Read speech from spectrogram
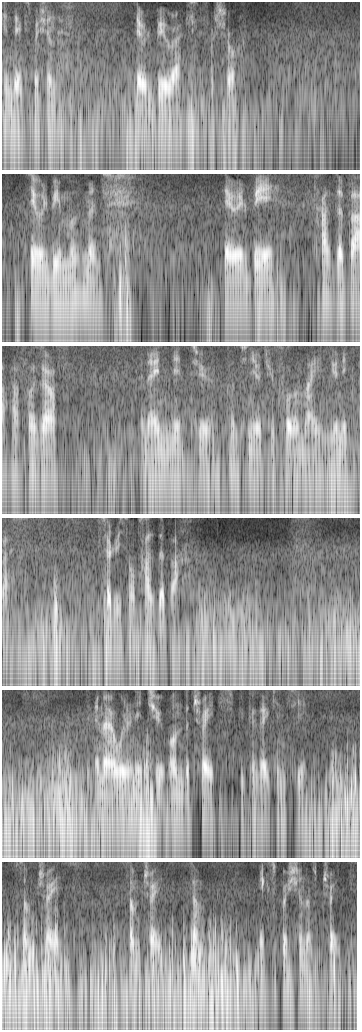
in the expression. There will be rocks for sure. There will be movement. There will be traces de pas of others. And I need to continue to follow my unique path. Celui sans trace de pas. and I will need to own the traits because I can see some traits, some traits, some expression of traits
